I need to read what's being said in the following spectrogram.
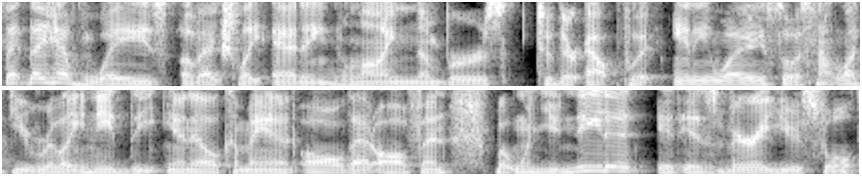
they have ways of actually adding line numbers to their output anyway. So it's not like you really need the NL command all that often often, but when you need it, it is very useful.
